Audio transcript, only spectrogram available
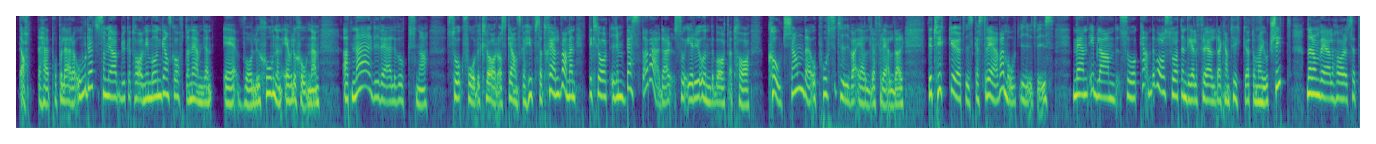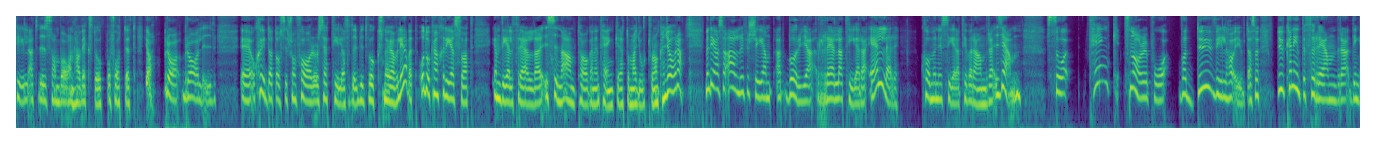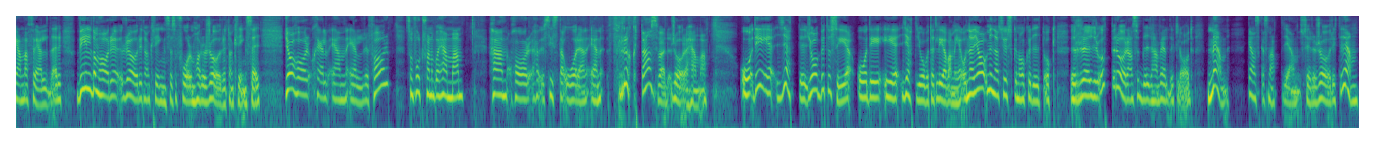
ja, det här populära ordet som jag brukar ta i min mun ganska ofta, nämligen evolutionen. evolutionen. Att när vi väl är vuxna så får vi klara oss ganska hyfsat själva. Men det är klart, i den bästa världar så är det ju underbart att ha coachande och positiva äldre föräldrar. Det tycker jag att vi ska sträva mot givetvis. Men ibland så kan det vara så att en del föräldrar kan tycka att de har gjort sitt när de väl har sett till att vi som barn har växt upp och fått ett ja, bra, bra liv eh, och skyddat oss ifrån faror och sett till oss att vi blivit vuxna och överlevat. Och då kanske det är så att en del föräldrar i sina antaganden tänker att de har gjort vad de kan göra. Men det är alltså aldrig för sent att börja relatera eller kommunicera till varandra igen. Så tänk snarare på vad du vill ha ut. Alltså, du kan inte förändra din gamla förälder. Vill de ha det rörigt omkring sig så får de ha det rörigt omkring sig. Jag har själv en äldre far som fortfarande bor hemma. Han har sista åren en fruktansvärd röra hemma. Och Det är jättejobbigt att se och det är jättejobbigt att leva med. Och När jag och mina syskon åker dit och röjer upp röran så blir han väldigt glad. Men ganska snabbt igen så är det rörigt igen.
